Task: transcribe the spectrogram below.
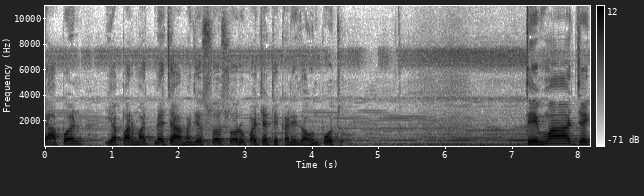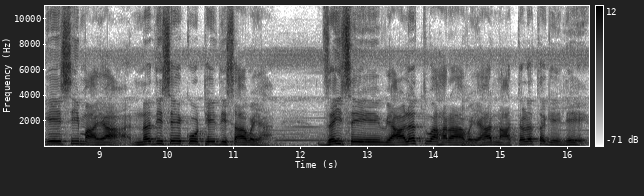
आपण या परमात्म्याच्या म्हणजे स्वस्वरूपाच्या ठिकाणी जाऊन पोहोचू. तेव्हा जगेसी माया न दिसे कोठे दिसावया. जैसे व्याळत हरावया नातळत गेले.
